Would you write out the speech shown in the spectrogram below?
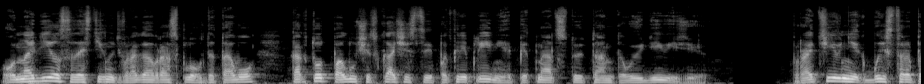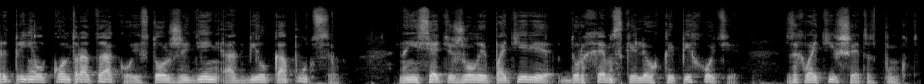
Он надеялся достигнуть врага врасплох до того, как тот получит в качестве подкрепления 15-ю танковую дивизию. Противник быстро предпринял контратаку и в тот же день отбил Капуца, нанеся тяжелые потери Дурхемской легкой пехоте, захватившей этот пункт.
